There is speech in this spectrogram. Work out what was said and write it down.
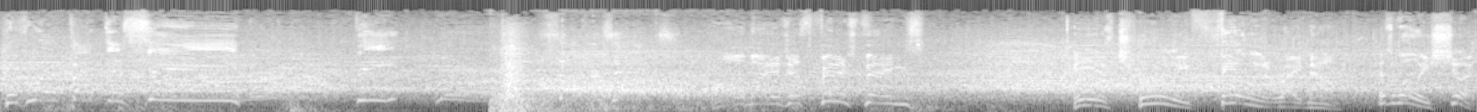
because we're about to see truly feeling it right now. As well he should.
